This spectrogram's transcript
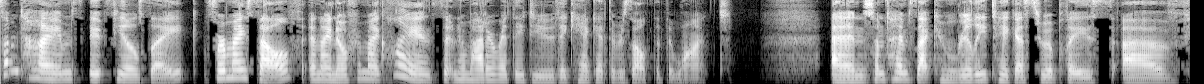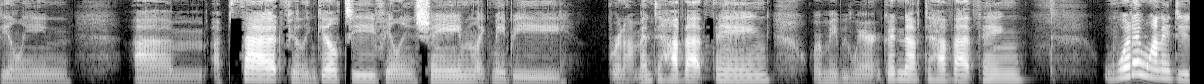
sometimes it feels like for myself, and I know for my clients, that no matter what they do, they can't get the result that they want. And sometimes that can really take us to a place of feeling um, upset, feeling guilty, feeling shame, like maybe we're not meant to have that thing, or maybe we aren't good enough to have that thing. What I want to do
